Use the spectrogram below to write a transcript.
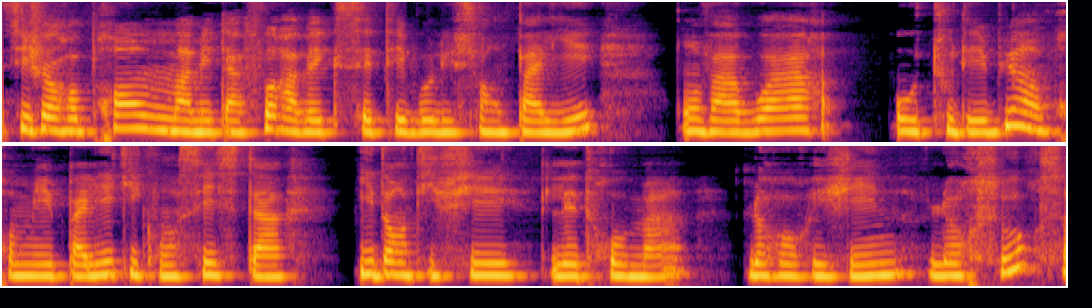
Si je reprends ma métaphore avec cette évolution en palier, on va avoir au tout début un premier palier qui consiste à identifier les traumas, leur origine, leur source.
